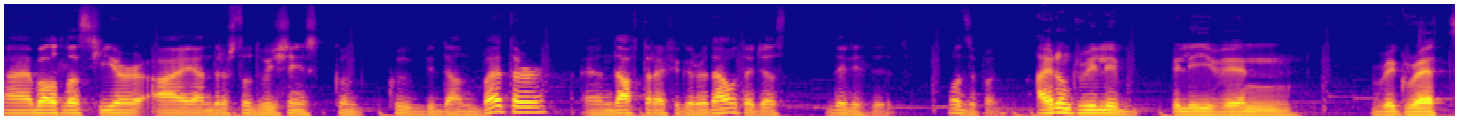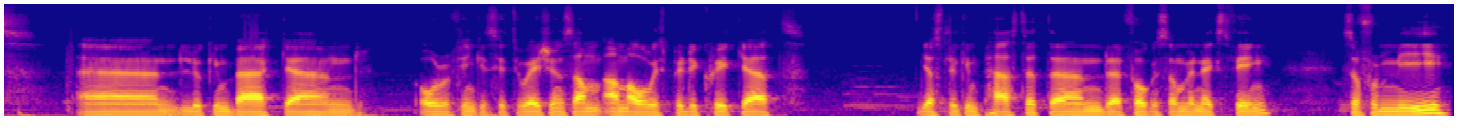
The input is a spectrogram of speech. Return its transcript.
uh, about last year. I understood which things could, could be done better, and after I figured it out, I just deleted it. What's the point? I don't really believe in regret and looking back and overthinking situations. I'm, I'm always pretty quick at just looking past it and uh, focus on the next thing. So for me,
